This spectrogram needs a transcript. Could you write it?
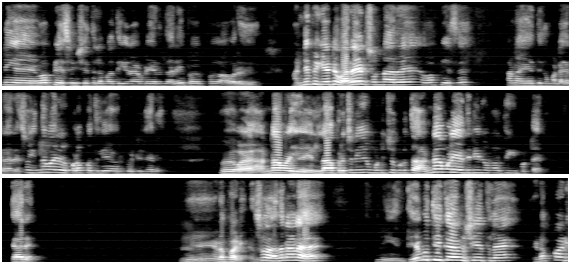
நீங்கள் ஓபிஎஸ் விஷயத்தில் பார்த்தீங்கன்னா அப்படியே இருந்தார். இப்போ இப்போ அவர் மன்னிப்பு கேட்டு வரேன்னு சொன்னார் ஓபிஎஸ். ஆனால் ஏற்றுக்க மாட்டேங்கிறாரு. ஸோ இந்த மாதிரி ஒரு குழப்பத்திலேயே அவர் போயிட்டுருக்காரு. அண்ணாமலை எல்லா பிரச்சனையும் முடிச்சு கொடுத்த அண்ணாமலையை திடீர்னு ஒன்றா தூக்கி போட்டார். யார். எடப்பாடி. ஸோ அதனால் நீ தேமுதிக விஷயத்தில் எடப்பாடி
